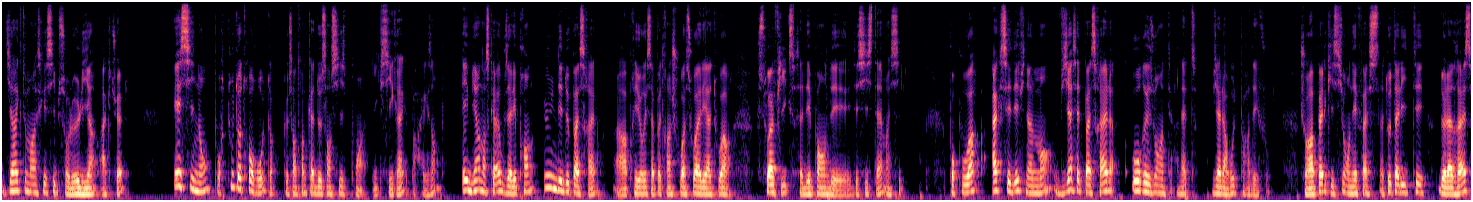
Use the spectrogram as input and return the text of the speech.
directement accessibles sur le lien actuel. Et sinon, pour toute autre route que 134.206.xy par exemple, eh bien dans ce cas-là, vous allez prendre une des deux passerelles. Alors a priori, ça peut être un choix soit aléatoire, soit fixe, ça dépend des, des systèmes ici, pour pouvoir accéder finalement via cette passerelle au réseau Internet via la route par défaut. Je rappelle qu'ici, on efface la totalité de l'adresse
